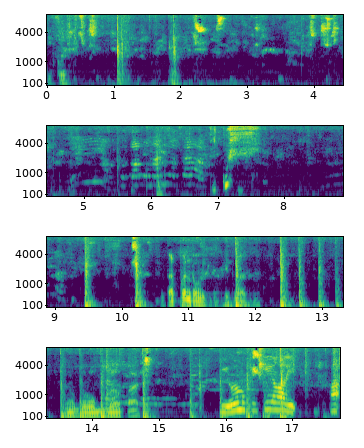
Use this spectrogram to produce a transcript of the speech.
tikus. Tetap kan tong dikit gitu atau guru lepas. Iya mau kiki kali. Pak,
